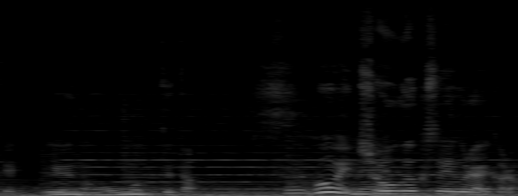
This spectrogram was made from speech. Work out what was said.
ていうのを思ってた、すごいね。小学生ぐらいから。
